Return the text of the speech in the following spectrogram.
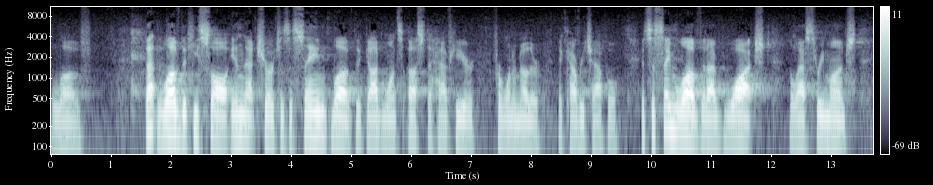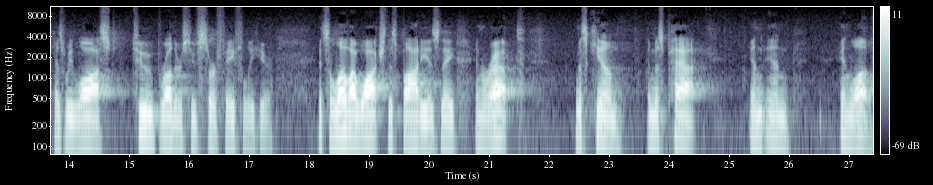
love. That love that he saw in that church is the same love that God wants us to have here for one another at Calvary Chapel. It's the same love that I've watched the last three months as we lost two brothers who've served faithfully here. It's the love I watched this body as they enwrapped Miss Kim and Miss Pat in, in, in love.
